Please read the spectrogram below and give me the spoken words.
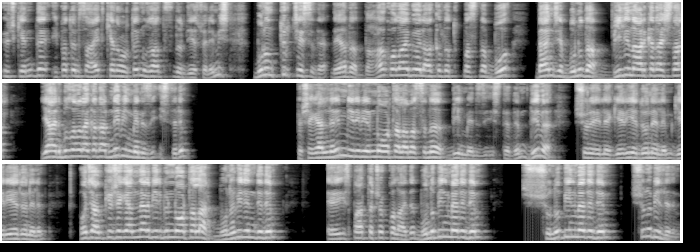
üçgeninde hipotenüse ait kenar ortayın uzantısıdır diye söylemiş. Bunun Türkçesi de ya da daha kolay böyle akılda tutması da bu. Bence bunu da bilin arkadaşlar. Yani bu zamana kadar ne bilmenizi istedim? Köşegenlerin birbirinin ortalamasını bilmenizi istedim değil mi? Şurayla geriye dönelim geriye dönelim. Hocam köşegenler birbirini ortalar. Bunu bilin dedim. E, ispat da çok kolaydı. Bunu bilme dedim. Şunu bilme dedim. Şunu bil dedim.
